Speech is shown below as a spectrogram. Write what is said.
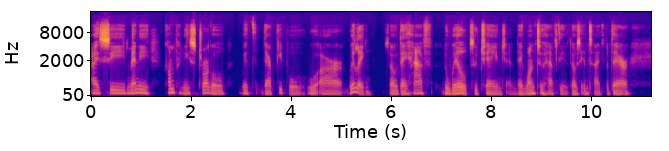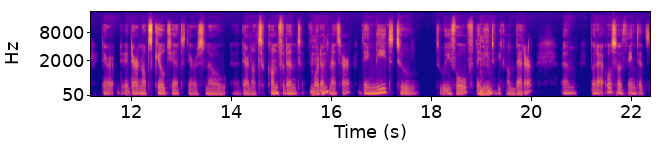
I see many companies struggle with their people who are willing so they have the will to change and they want to have the, those insights, but they're mm-hmm. they're they're not skilled yet. There is no uh, they're not confident for mm-hmm. that matter. They need to to evolve. They mm-hmm. need to become better. Um, but I also think that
